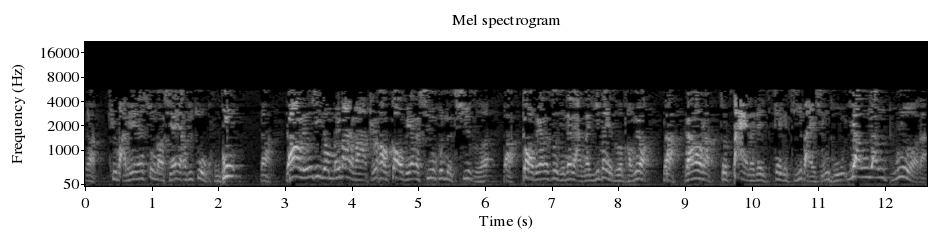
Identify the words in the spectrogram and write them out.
啊，去把这些人送到咸阳去做苦工啊。然后刘季就没办法，只好告别了新婚的妻子啊，告别了自己这两个一辈子的朋友啊。然后呢，就带着这这个几百刑徒，泱泱不乐的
